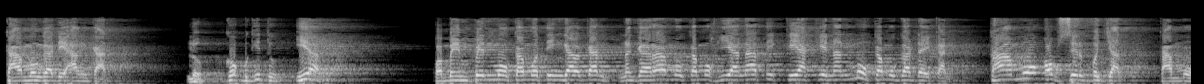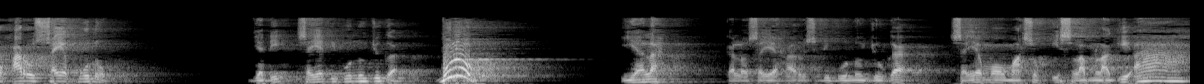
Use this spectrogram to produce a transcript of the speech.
Kamu nggak diangkat. Loh, kok begitu? Iya. Pemimpinmu kamu tinggalkan, negaramu kamu hianati, keyakinanmu kamu gadaikan. Kamu opsir bejat, kamu harus saya bunuh. Jadi saya dibunuh juga. Bunuh! Iyalah, kalau saya harus dibunuh juga, saya mau masuk Islam lagi. Ah,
